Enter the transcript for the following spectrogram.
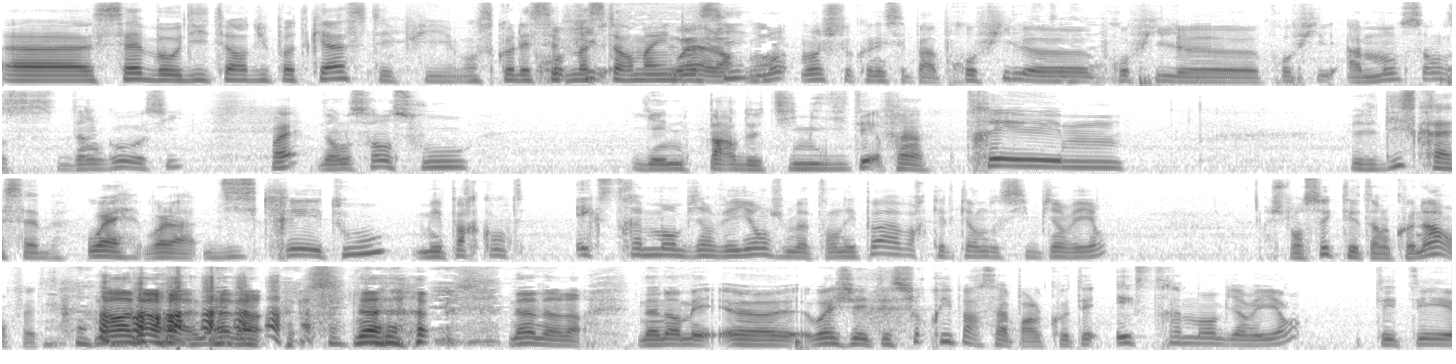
Euh, Seb, auditeur du podcast, et puis on se connaissait de Profil- Mastermind Ouais, aussi. alors, moi, moi, je te connaissais pas. Profil, euh, profil, euh, profil, à mon sens, dingo aussi. Ouais. Dans le sens où il y a une part de timidité. Enfin, très. hum, Il est discret, Seb. Ouais, voilà, discret et tout, mais par contre extrêmement bienveillant. Je m'attendais pas à avoir quelqu'un d'aussi bienveillant. Je pensais que tu étais un connard en fait. Non, non, non, non, non, non, non, non, non, non, non, mais euh, ouais, j'ai été surpris par ça, par le côté extrêmement bienveillant. Tu étais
